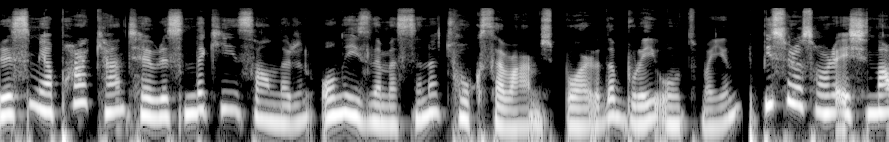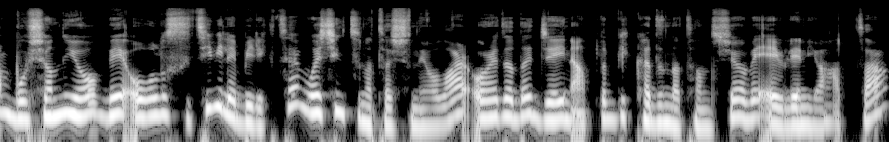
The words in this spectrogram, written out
Resim yaparken çevresindeki insanların onu izlemesini çok severmiş bu arada. Burayı unutmayın. Bir süre sonra eşinden boşanıyor ve oğlu Steve ile birlikte Washington'a taşınıyorlar. Orada da Jane adlı bir kadınla tanışıyor ve evleniyor hatta.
